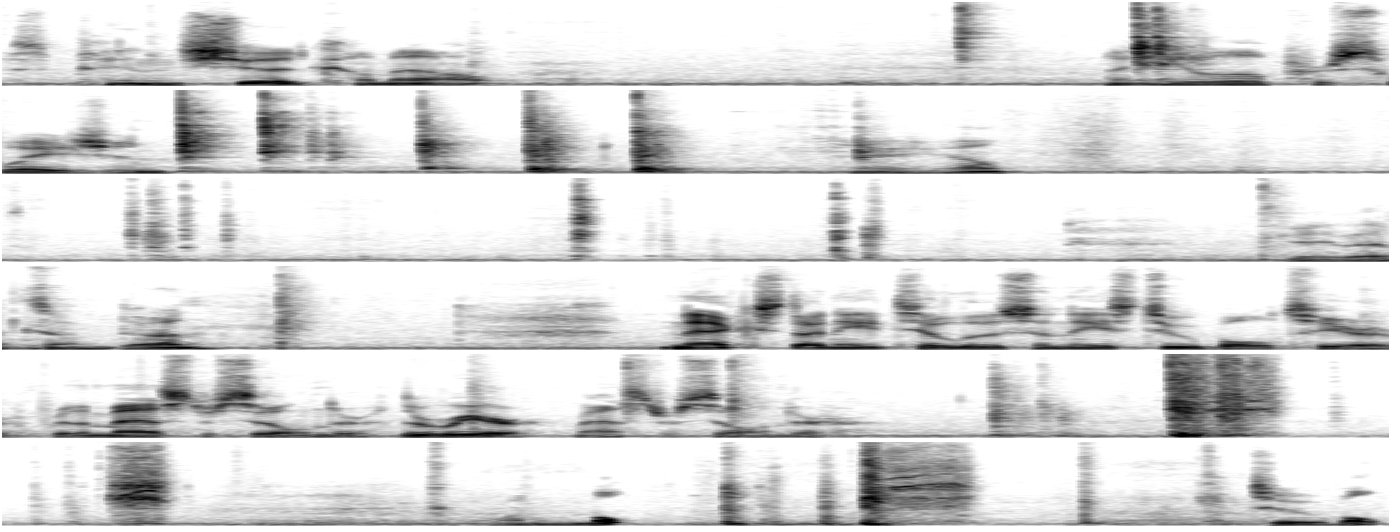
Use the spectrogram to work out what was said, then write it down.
This pin should come out. Might need a little persuasion. There you go. Okay, that's undone. Next, I need to loosen these two bolts here for the master cylinder, the rear master cylinder. One bolt, two bolt.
